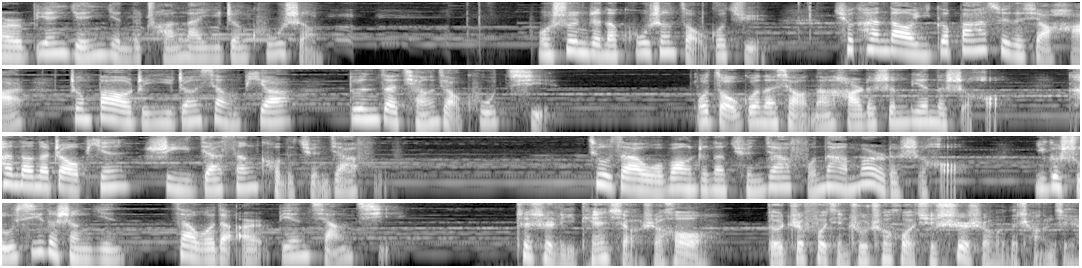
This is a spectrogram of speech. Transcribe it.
耳边隐隐地传来一阵哭声。我顺着那哭声走过去，却看到一个八岁的小孩正抱着一张相片，蹲在墙角哭泣。我走过那小男孩的身边的时候，看到那照片是一家三口的全家福。就在我望着那全家福纳闷的时候，一个熟悉的声音在我的耳边响起：“这是李天小时候得知父亲出车祸去世时候的场景。”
